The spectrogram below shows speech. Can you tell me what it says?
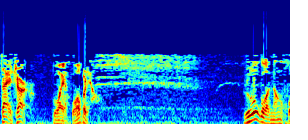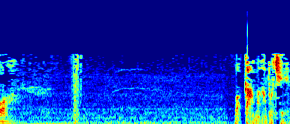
在这儿我也活不了。如果能活。我干嘛不去？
